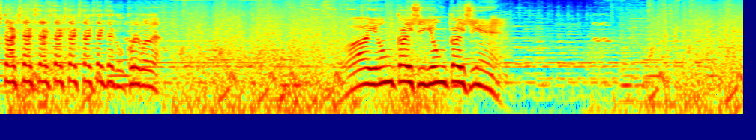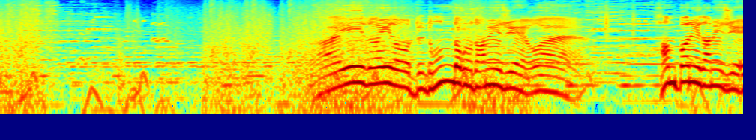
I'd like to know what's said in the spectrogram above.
来た来た来た来た来た来た来た来たこれこれこれわあ4回進4回進あいいぞいいぞ。でなんだこのダメージおい。半端ねえダメージ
